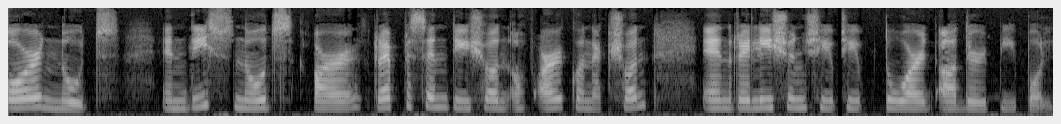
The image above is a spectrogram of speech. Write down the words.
or nodes, and these nodes are representation of our connection and relationship toward other people.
